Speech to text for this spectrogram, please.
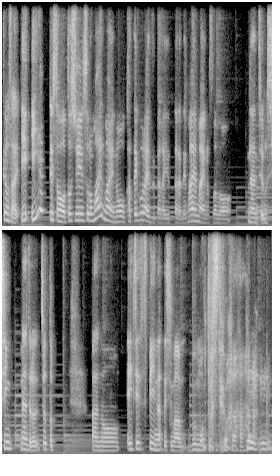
でもさ家ってさ私その前々のカテゴライズから言ったらね前々のそのなんていうのしんなんていうのちょっとあの HSP になってしまう部門としては、うんうん、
